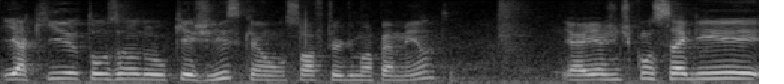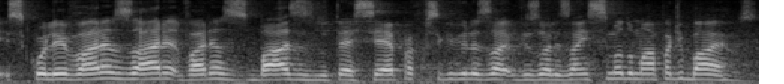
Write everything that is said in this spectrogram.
E aqui eu estou usando o QGIS, que é um software de mapeamento, e aí a gente consegue escolher várias, áreas, várias bases do TSE para conseguir visualizar em cima do mapa de bairros.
